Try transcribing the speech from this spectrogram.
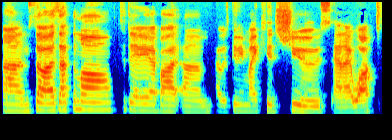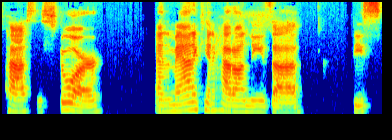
Um, so I was at the mall today. I bought um I was getting my kids shoes and I walked past the store and the mannequin had on these uh these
